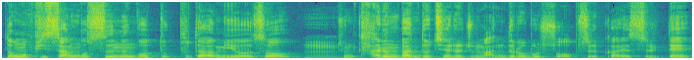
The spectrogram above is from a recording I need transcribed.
너무 비싼 거 쓰는 것도 부담이어서 음. 좀 다른 반도체를 좀 만들어 볼 수 없을까 했을 때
